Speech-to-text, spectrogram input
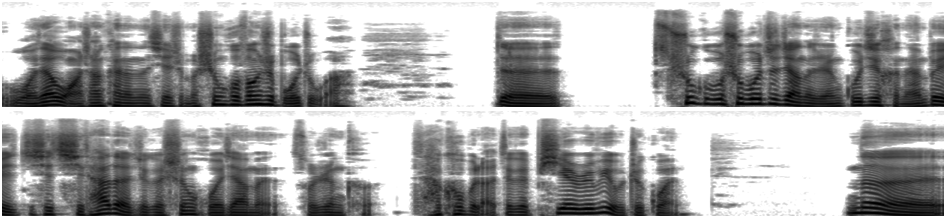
我在网上看到那些什么生活方式博主啊，呃，舒国舒国志这样的人，估计很难被这些其他的这个生活家们所认可，他过不了这个 peer review 这关。那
